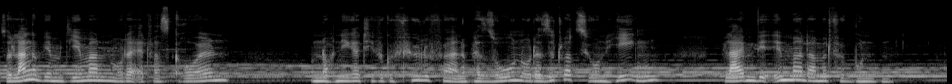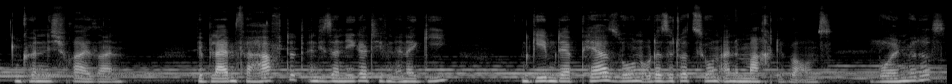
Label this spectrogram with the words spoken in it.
Solange wir mit jemandem oder etwas grollen und noch negative Gefühle für eine Person oder Situation hegen, bleiben wir immer damit verbunden und können nicht frei sein. Wir bleiben verhaftet in dieser negativen Energie und geben der Person oder Situation eine Macht über uns. Wollen wir das?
